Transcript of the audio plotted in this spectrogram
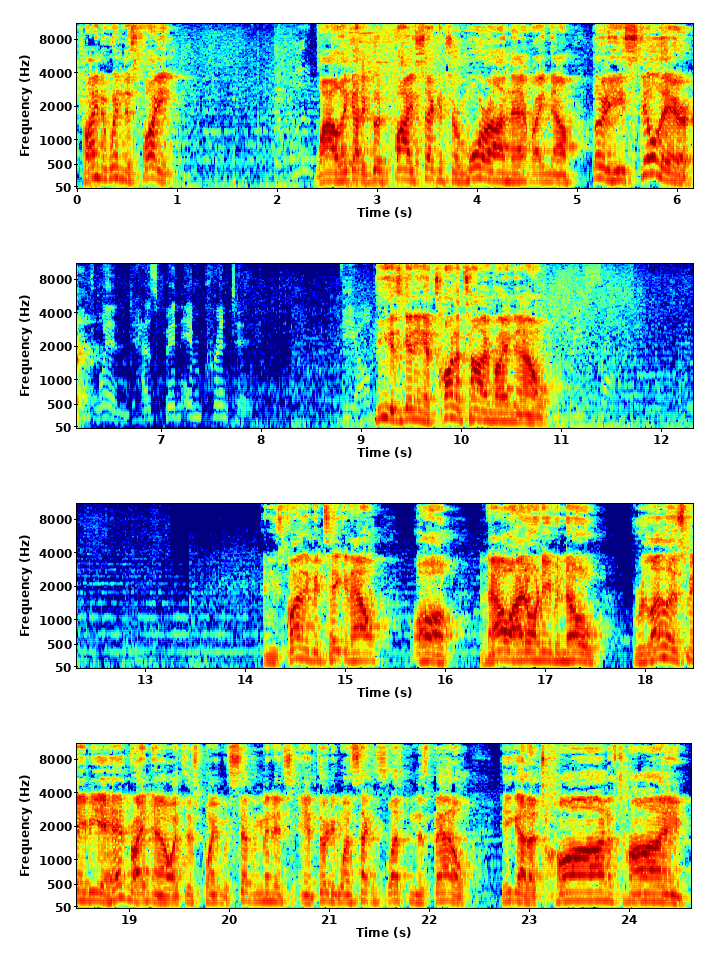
trying to win this fight. Wow, they got a good five seconds or more on that right now. Look at he's still there. He is getting a ton of time right now. And he's finally been taken out. Oh, now I don't even know. Relentless may be ahead right now at this point with 7 minutes and 31 seconds left in this battle. He got a ton of time.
